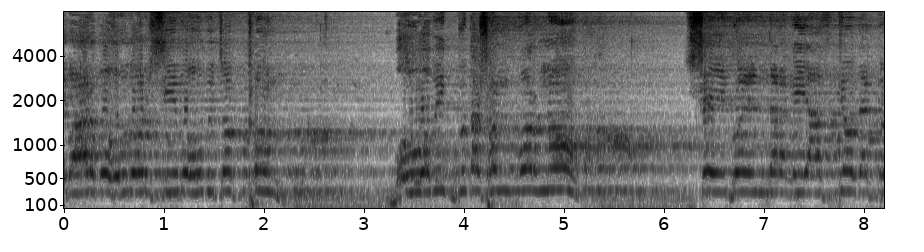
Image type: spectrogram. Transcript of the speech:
এবার বহুদর্শী বহু বিচক্ষণ বহু অভিজ্ঞতা সম্পন্ন। সেই গোয়েন্দারাকে আজকেও দেখল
